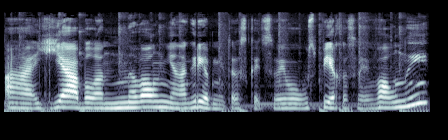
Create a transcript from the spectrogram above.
А, я была на волне, на гребне, так сказать, своего успеха, своей волны.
